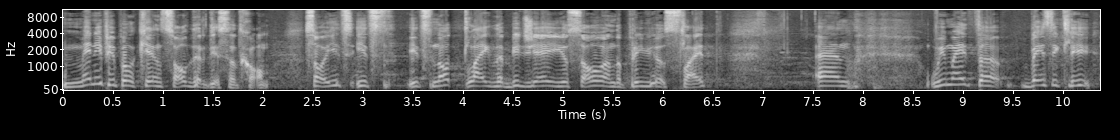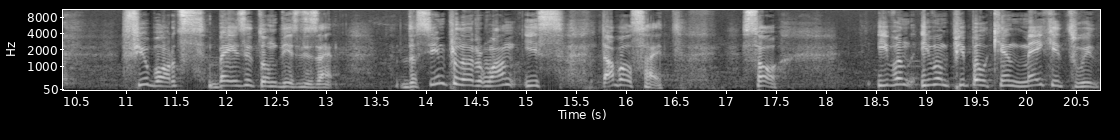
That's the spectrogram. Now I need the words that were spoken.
many people can solder this at home. So it's, it's, it's not like the BGA you saw on the previous slide. And we made uh, basically few boards based on this design. The simpler one is double side. So even, even people can make it with,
